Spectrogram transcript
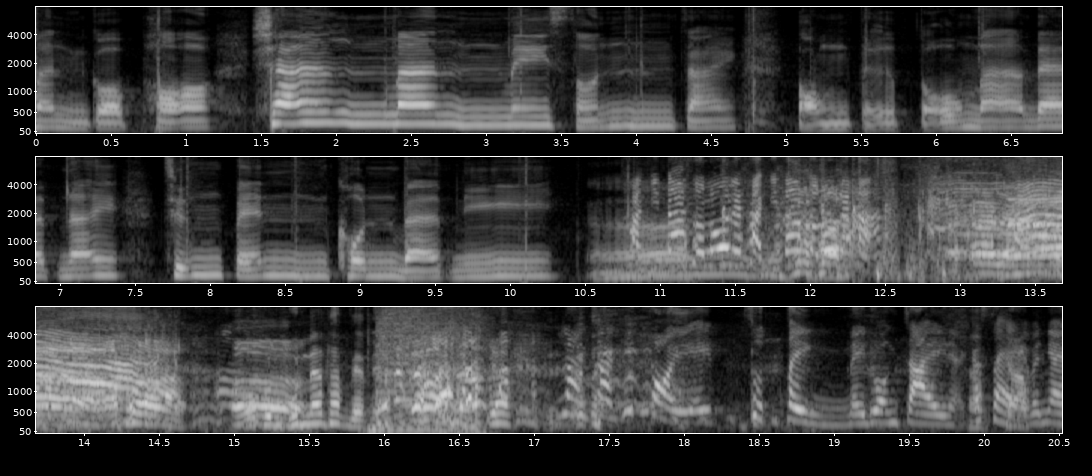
มันก็พอช่างมันไม่สนใจ ต้องเติบโตมาแบบไหน ถึงเป็นคนแบบนี้อ่าค่ะกีตาร์โซโล่เลยค่ะกีตาร์โซโล่เลยค่ะ โอ้คุณคุณนะถ้าแบบนี้ หลังจากที่ปล่อยไอ้สุดติ่งในดวงใจเนี่ยกระแสครับเป็นไง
